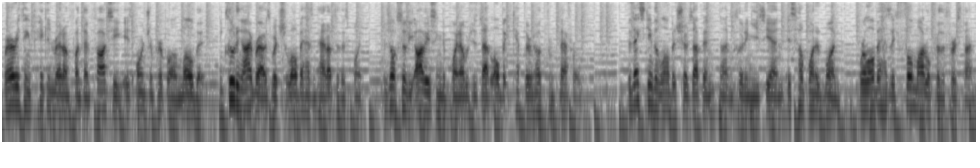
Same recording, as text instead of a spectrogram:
where everything pink and red on Funtime Foxy is orange and purple on Lolbit, including eyebrows which Lolbit hasn't had up to this point. There's also the obvious thing to point out which is that Lolbit kept their hook from FNAF World. The next game that Lolbit shows up in, not including UCN, is Help Wanted 1, where Lolbit has a full model for the first time.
